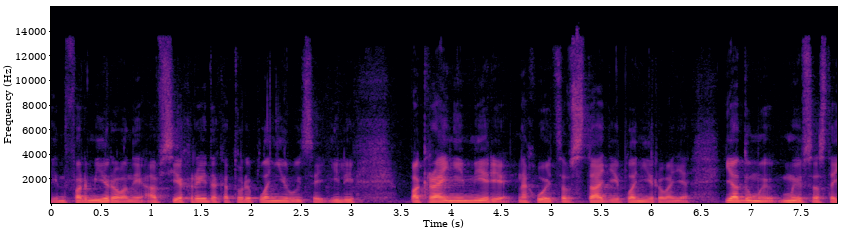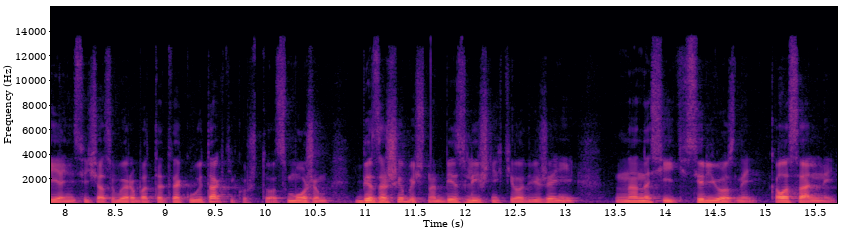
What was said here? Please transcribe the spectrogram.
информированы о всех рейдах, которые планируются или по крайней мере, находится в стадии планирования. Я думаю, мы в состоянии сейчас выработать такую тактику, что сможем безошибочно, без лишних телодвижений наносить серьезный, колоссальный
